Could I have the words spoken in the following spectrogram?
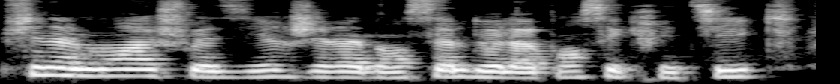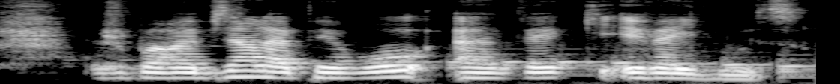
Finalement, à choisir, j'irai dans celle de la pensée critique. Je boirais bien l'apéro avec Eva Illouz.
